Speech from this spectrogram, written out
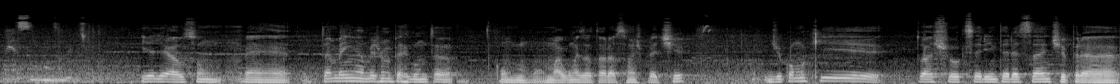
Foi assim, mais ou menos. E Elielson, é, também a mesma pergunta com algumas alterações para ti, de como que tu achou que seria interessante para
